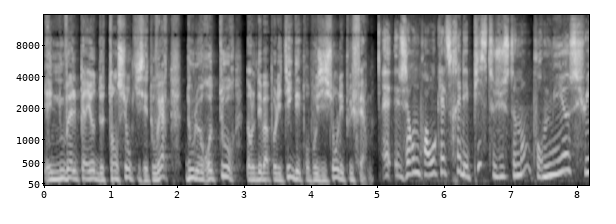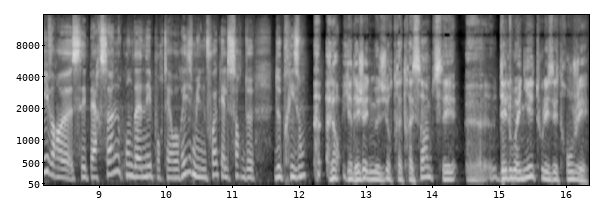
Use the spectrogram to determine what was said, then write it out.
il y a une nouvelle période de tension qui s'est ouverte, d'où le retour dans le débat politique des propositions les plus fermes. Eh, Jérôme Poirot, quelles seraient les pistes justement justement pour mieux suivre euh, ces personnes condamnées pour terrorisme une fois qu'elles sortent de, prison Alors, il y a déjà une mesure très très simple, c'est euh, d'éloigner tous les étrangers.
